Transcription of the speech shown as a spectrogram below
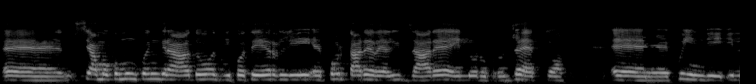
eh, siamo comunque in grado di poterli eh, portare a realizzare il loro progetto. Eh, quindi il,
